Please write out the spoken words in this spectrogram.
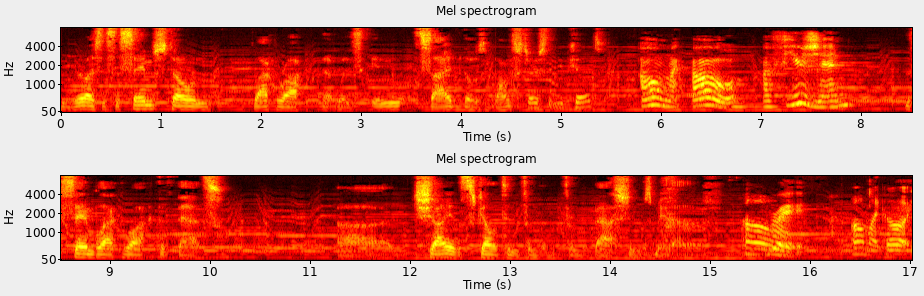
You realize it's the same stone black rock that was inside those monsters that you killed. Oh my. Oh, a fusion. the same black rock that that uh, giant skeleton from the from the bastion was made out of. Oh. Right. Oh my god.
